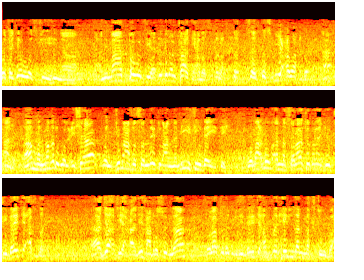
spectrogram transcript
وتجوز فيهما. يعني ما تطول فيها اقرأ الفاتحة بس خلاص تسبيحة واحدة. أما المغرب والعشاء والجمعة فصليت مع النبي في بيته ومعلوم أن صلاة الرجل في بيته أفضل. ها جاء في أحاديث عن رسول الله صلاة الرجل في بيته أفضل إلا المكتوبة.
